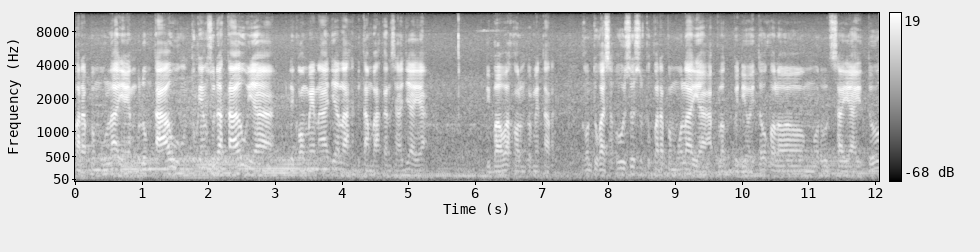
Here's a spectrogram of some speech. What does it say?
para pemula ya yang belum tahu. Untuk yang sudah tahu ya di komen aja lah ditambahkan saja ya. Di bawah kolom komentar. Untuk khusus untuk para pemula ya upload video itu kalau menurut saya itu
